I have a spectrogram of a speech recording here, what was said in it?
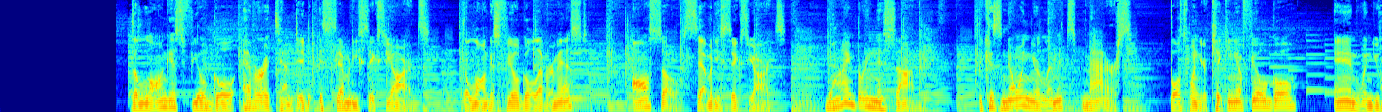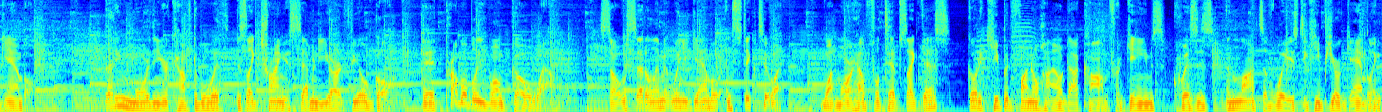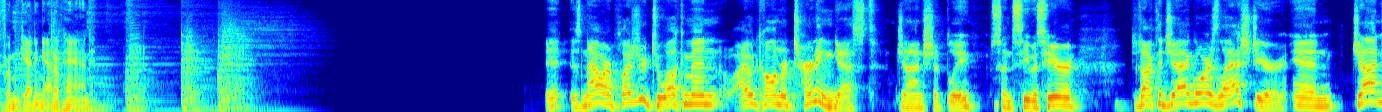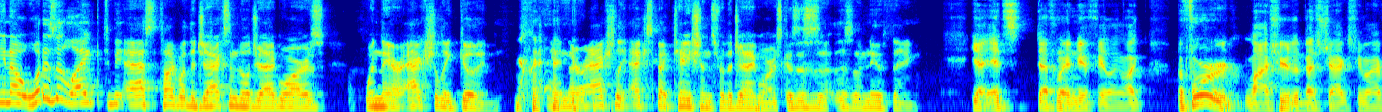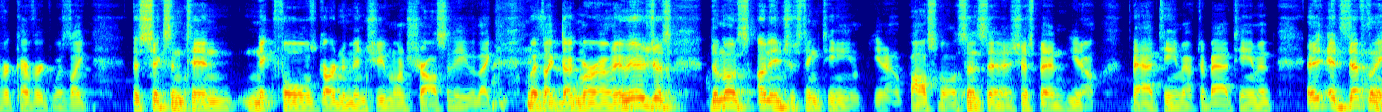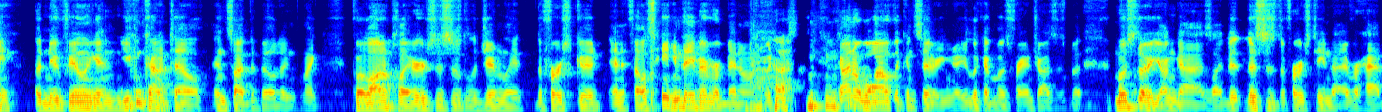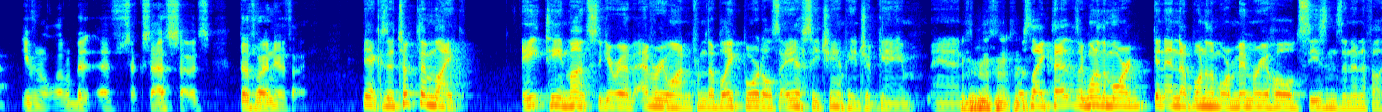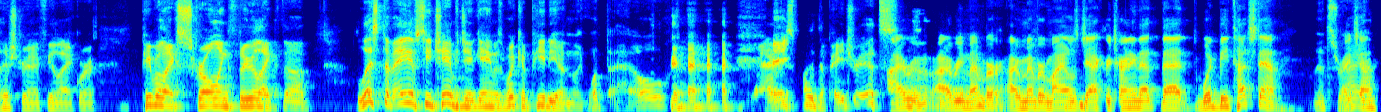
The longest field goal ever attempted is 76 yards. The longest field goal ever missed? Also 76 yards. Why bring this up? Because knowing your limits matters, both when you're kicking a field goal and when you gamble. Betting more than you're comfortable with is like trying a 70 yard field goal, it probably won't go well. So set a limit when you gamble and stick to it. Want more helpful tips like this? Go to keepitfunohio.com for games, quizzes, and lots of ways to keep your gambling from getting out of hand. It is now our pleasure to welcome in, I would call him returning guest, John Shipley, since he was here to talk to Jaguars last year. And John, you know, what is it like to be asked to talk about the Jacksonville Jaguars when they are actually good and there are actually expectations for the Jaguars? Because this is a this is a new thing. Yeah, it's definitely a new feeling. Like before last year, the best Jags team I ever covered was like the six and ten Nick Foles, Gardner Minshew monstrosity with like with like Doug Marrone. It was just the most uninteresting team, you know, possible. And since then, it's just been you know bad team after bad team, and it, it's definitely a new feeling. And you can kind of tell inside the building, like for a lot of players, this is legitimately the first good NFL team they've ever been on, which is kind of wild to consider. You know, you look at most franchises, but most of their young guys, like th- this is the first team that ever had even a little bit of success. So it's definitely a new thing. Yeah, because it took them like 18 months to get rid of everyone from the Blake Bortles AFC Championship game, and it was like that's like one of the more going to end up one of the more memory hold seasons in NFL history. I feel like where people are like scrolling through like the list of AFC Championship games Wikipedia and like what the hell? Jags played the Patriots. I remember. I remember. I remember Myles Jack returning that that would be touchdown. That's Right, right. John?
